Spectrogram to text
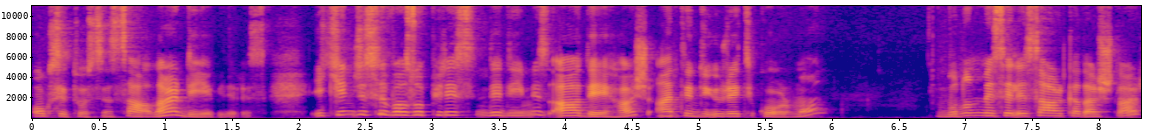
oksitosin sağlar diyebiliriz. İkincisi vazopresin dediğimiz ADH, antidiüretik hormon. Bunun meselesi arkadaşlar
